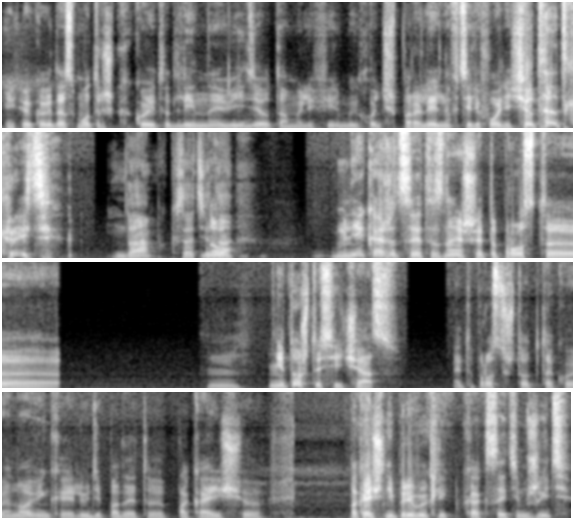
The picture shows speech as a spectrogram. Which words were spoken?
И когда смотришь какое-то длинное видео там или фильм и хочешь параллельно в телефоне что-то открыть. Да, кстати, Но да. Мне кажется, это, знаешь, это просто не то, что сейчас. Это просто что-то такое новенькое. Люди под это пока еще пока еще не привыкли, как с этим жить.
